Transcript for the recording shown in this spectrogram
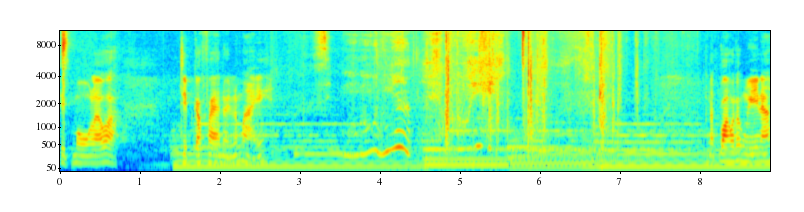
สิบโมงแล้วอะ จิบกาแฟหน่อยนะไหมแล้ววันเนี่ยโอ๊ยนัดวางไว้ตรงนี้นะ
